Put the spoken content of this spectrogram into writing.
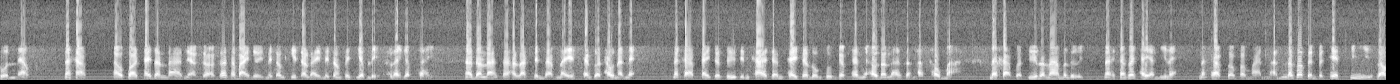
กลแล้วนะครับเอาพอใช้ดอลลาร์เนี่ยก็ก็สบายเลย ไม่ต้องคิดอะไร ไม่ต้องไปเทียบเลทอะไรกับใครนะดอลลาร์สหรัฐเป็นแบบไหนฉันก็เท่านั้นแหละนะครับใครจะซื้อสินค้าฉันใครจะลงทุนกับฉันเนี่ยเอาดอลลาร์สหรัฐเข้ามานะครับ ก็ซื้อดอลลาร์มาเลยนะฉันก็ใช้อันนี้แหละนะครับ ก็ประมาณนั้น แล้วก็เป็นประเทศที่ลอง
